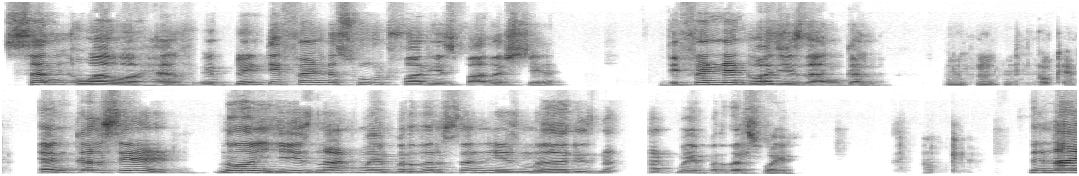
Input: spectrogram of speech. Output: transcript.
son wa- have a plaintiff filed a suit for his father's share. Defendant was his uncle. Mhm. okay The uncle said, No, he is not my brother's son, his mother is not, not my brother's wife. okay Then I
